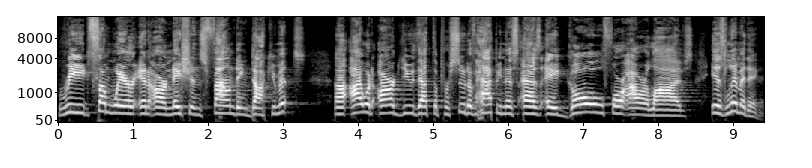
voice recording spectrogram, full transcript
read somewhere in our nation's founding documents, uh, I would argue that the pursuit of happiness as a goal for our lives is limiting.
